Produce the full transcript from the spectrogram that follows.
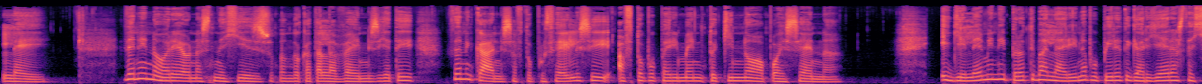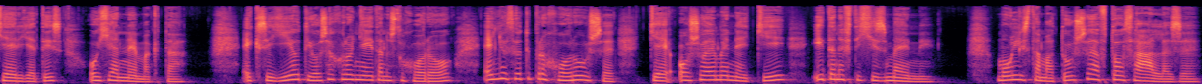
λέει. Δεν είναι ωραίο να συνεχίζεις όταν το καταλαβαίνεις γιατί δεν κάνεις αυτό που θέλεις ή αυτό που περιμένει το κοινό από εσένα. Η Γκυλέμ είναι η πρώτη μπαλαρίνα που πήρε την καριέρα στα χέρια της, όχι ανέμακτα. Εξηγεί ότι όσα χρόνια ήταν στο χορό ένιωθε ότι προχωρούσε και όσο έμενε εκεί ήταν ευτυχισμένη. Μόλις σταματούσε αυτό θα άλλαζε.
